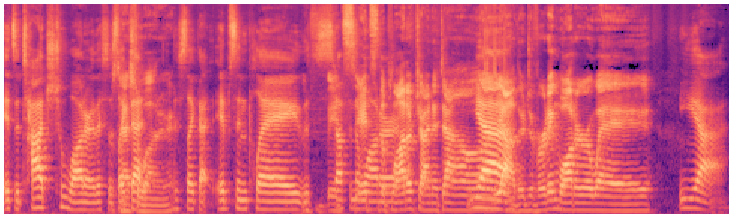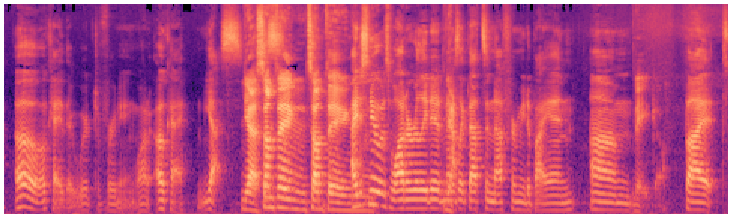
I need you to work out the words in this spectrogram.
it's attached to water. This is like that. water. This is like that Ibsen play. This stuff it's, in the it's water. the plot of Chinatown. Yeah. yeah, they're diverting water away. Yeah. Oh, okay. They were diverting water. Okay. Yes. Yeah, something, something. I just knew it was water related, and I was like, that's enough for me to buy in. Um, There you go. but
